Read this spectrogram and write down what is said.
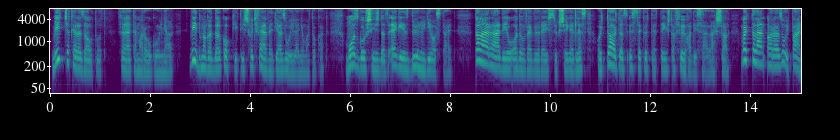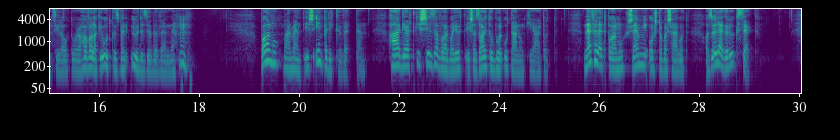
Vidd csak el az autót, feleltem a rógónnyal. Vidd magaddal kokkit is, hogy felvegye az új lenyomatokat. Mozgósítsd az egész bűnügyi osztályt. Talán rádió adóvevőre is szükséged lesz, hogy tartsd az összekötetést a főhadiszállással. Vagy talán arra az új páncélautóra, ha valaki útközben üldözőbe venne. Hm. Palmu már ment is, én pedig követtem. Hágert kissé zavarba jött, és az ajtóból utánunk kiáltott. Ne feled, Palmu, semmi ostobaságot. Az öreg rükszek.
